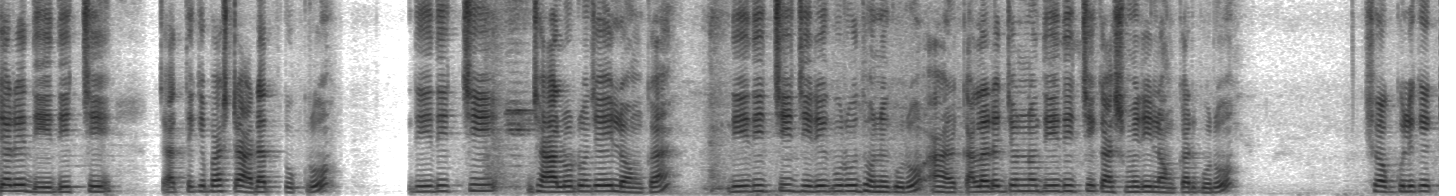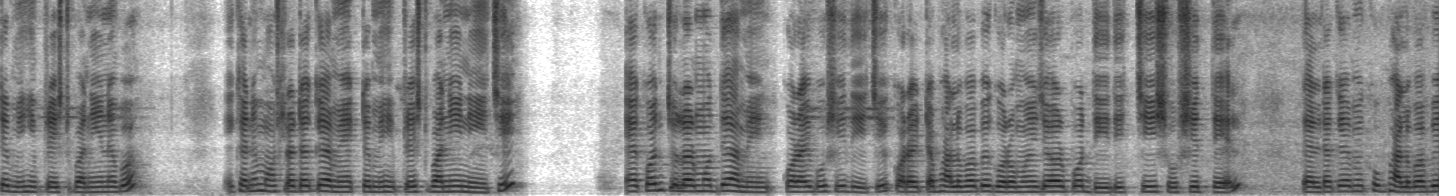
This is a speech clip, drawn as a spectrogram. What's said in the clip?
জারে দিয়ে দিচ্ছি চার থেকে পাঁচটা আদার টুকরো। দিয়ে দিচ্ছি ঝাল অনুযায়ী লঙ্কা, দিয়ে দিচ্ছি জিরে গুঁড়ো, ধনে গুঁড়ো, আর কালারের জন্য দিয়ে দিচ্ছি কাশ্মীরি লঙ্কার গুঁড়ো। সবগুলিকে একটা মিহি পেস্ট বানিয়ে নেব। এখানে মশলাটাকে আমি একটা মিহি পেস্ট বানিয়ে নিয়েছি। এখন চুলার মধ্যে আমি কড়াই বসিয়ে দিয়েছি। কড়াইটা ভালোভাবে গরম হয়ে যাওয়ার পর দিয়ে দিচ্ছি সর্ষের তেল। তেলটাকে আমি খুব ভালোভাবে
